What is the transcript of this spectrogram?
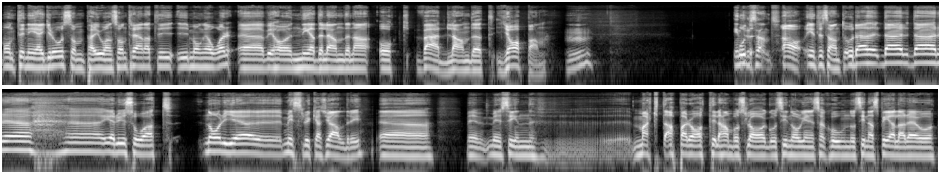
Montenegro som Per Johansson tränat i, i många år. Eh, vi har Nederländerna och värdlandet Japan. Mm. Intressant. Ja, intressant. Och där, där, där eh, eh, är det ju så att Norge eh, misslyckas ju aldrig eh, med, med sin eh, maktapparat till handbollslag och sin organisation och sina spelare och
